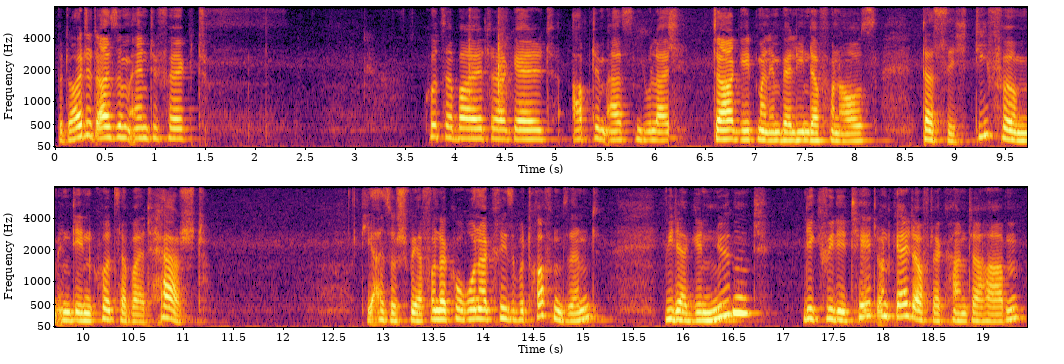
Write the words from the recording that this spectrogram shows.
Bedeutet also im Endeffekt Kurzarbeitergeld ab dem 1. Juli. Da geht man in Berlin davon aus, dass sich die Firmen, in denen Kurzarbeit herrscht, die also schwer von der Corona-Krise betroffen sind, wieder genügend Liquidität und Geld auf der Kante haben,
